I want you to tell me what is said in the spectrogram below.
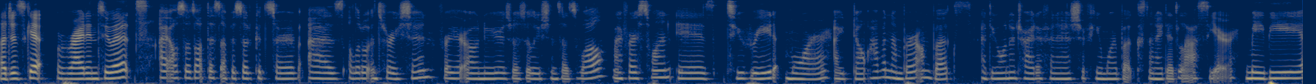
let's just get right into it. I also thought this episode could serve as a little inspiration for your own New Year's resolutions as well. My first one is to read more. I don't have a number on books. I do want to try to finish a few more books than I did last year. Maybe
